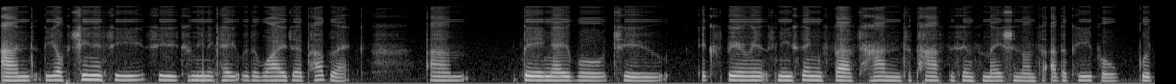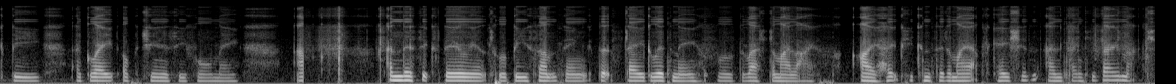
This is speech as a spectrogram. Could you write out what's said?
and the opportunity to communicate with a wider public, um, being able to experience new things firsthand to pass this information on to other people would be a great opportunity for me. And this experience would be something that stayed with me for the rest of my life. I hope you consider my application and thank you very much.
